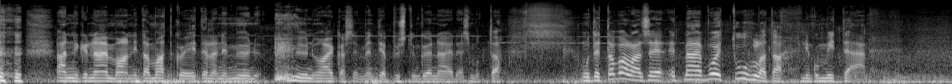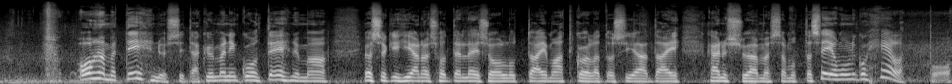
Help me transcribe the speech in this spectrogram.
Ainakin näin mä oon niitä matkoja itselläni myynyt, myynyt aikaisemmin, en tiedä pystynkö enää edes, mutta, mutta tavallaan se, että mä en voi tuhlata niin kuin mitään oonhan mä tehnyt sitä. Kyllä mä niin kuin oon tehnyt. Mä oon jossakin hienoissa hotelleissa ollut tai matkoilla tosiaan tai käynyt syömässä, mutta se ei ole mulla niin helppoa.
